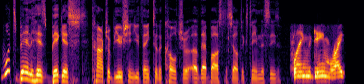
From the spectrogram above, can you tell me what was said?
What's been his biggest contribution, you think, to the culture of that Boston Celtics team this season? playing the game right,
